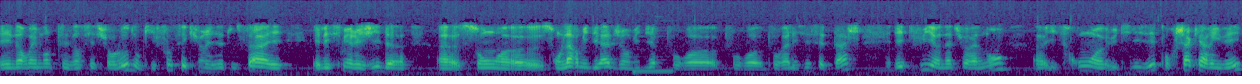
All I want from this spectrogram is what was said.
et énormément de plaisanciers sur l'eau. Donc il faut sécuriser tout ça et, les semi-rigides euh, sont, euh, sont l'arme idéale, j'ai envie de dire, pour, pour, réaliser cette tâche. Et puis naturellement, ils seront utilisés pour chaque arrivée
